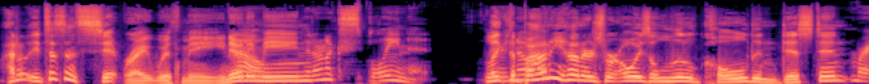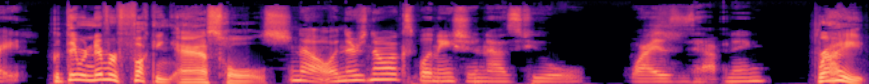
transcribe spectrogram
I don't, it doesn't sit right with me. You know what I mean? They don't explain it. Like there's the no- bounty hunters were always a little cold and distant, Right. But they were never fucking assholes. No, and there's no explanation as to why this is happening. Right.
